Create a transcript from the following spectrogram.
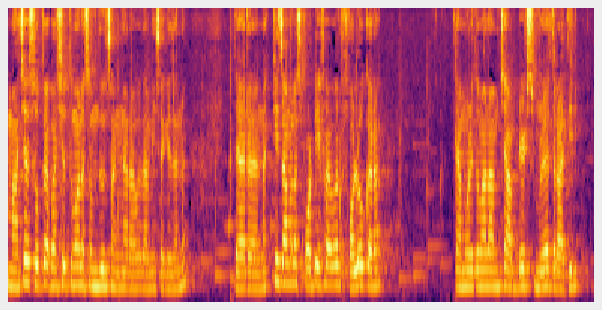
माझ्या सोप्या भाषेत तुम्हाला समजून सांगणार आहोत आम्ही सगळेजणं. तर नक्कीच आम्हाला स्पॉटीफायवर फॉलो करा. त्यामुळे तुम्हाला आमच्या अपडेट्स मिळत राहतील.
